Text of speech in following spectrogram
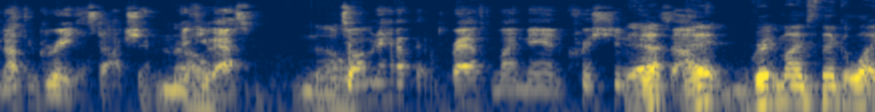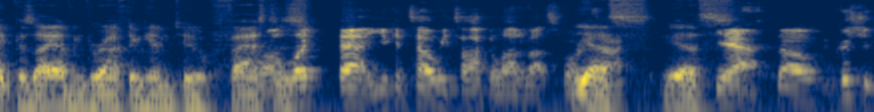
not the greatest option, No. if you ask. No. So I'm going to have them draft my man Christian yeah, Gonzalez. I, great minds think alike because I have him drafting him too. Fast Well, as look at that. You can tell we talk a lot about sports. huh? yes, yes. Yeah, so Christian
